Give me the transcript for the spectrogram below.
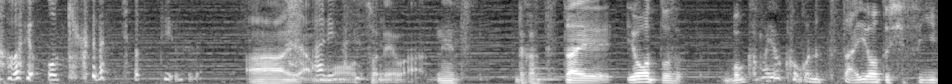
っぱり大きくなっちゃうっていうのがああいやもうそれはねつだから伝えようと僕もよくこれ伝えようとしすぎ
